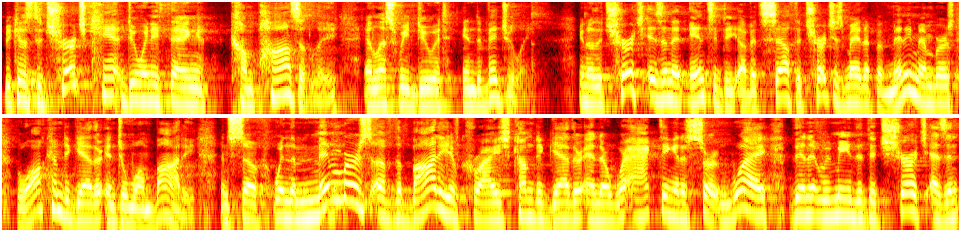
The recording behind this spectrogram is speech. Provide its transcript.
Because the church can't do anything compositely unless we do it individually. You know, the church isn't an entity of itself. The church is made up of many members who all come together into one body. And so when the members of the body of Christ come together and they're acting in a certain way, then it would mean that the church as an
